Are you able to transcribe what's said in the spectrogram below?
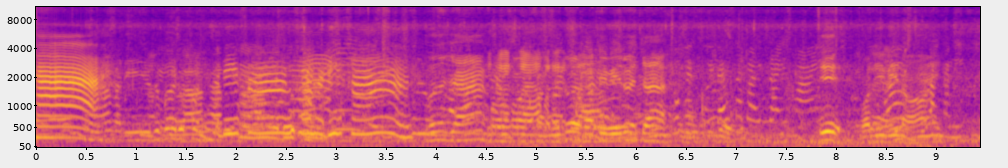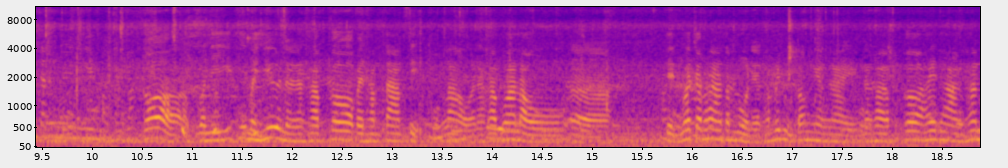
ค่ะสวัสดียูทูบเบอร์ทุกคนครับสวัสดีค่ะทุกคนสวัสดีค่ะขอบคุณจ้าขอขอขอด้วยขอทีวีด้วยจ้าพี่ขอทีวีหน่อยก็วันนี้ที่มายื่นนะครับ ก็ไปทำตามสิทธิ์ของเรานะครับว่าเราเอ่อ เห็นว่าเจ้าพนักงานตำรวจเนี่ยทำไม่ถูกต้องยังไงนะครับ ก็ให้ทางท่าน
